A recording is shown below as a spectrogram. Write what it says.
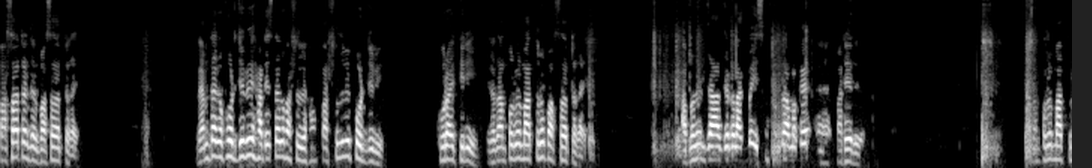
পাঁচ হাজার টাকা, পাঁচ হাজার টাকায়। র্যাম থাকে ফোর জিবি হার্ড ডিস্ক থাকে পাঁচশো জিবি পাঁচশো GB four GB core i three এটা দাম পড়বে মাত্র পাঁচ হাজার টাকায়। আপনাদের যা যেটা লাগবে স্ক্রিনশটটা আমাকে পাঠিয়ে দেবেন। দাম পড়বে মাত্র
